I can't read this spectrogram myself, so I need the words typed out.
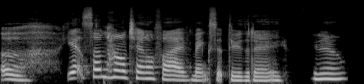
Ugh. Yet somehow Channel 5 makes it through the day, you know?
